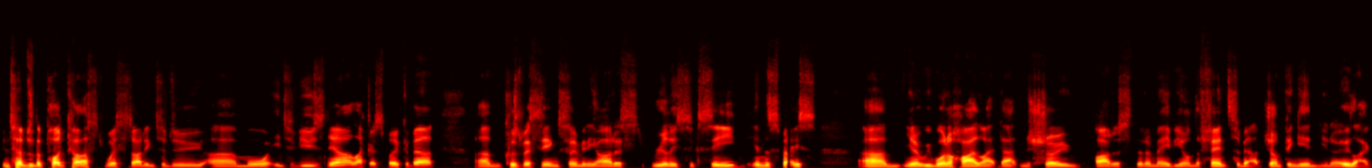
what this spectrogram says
In terms of the podcast, we're starting to do uh, more interviews now, like I spoke about, because um, we're seeing so many artists really succeed in the space um, you know, we want to highlight that and show artists that are maybe on the fence about jumping in, you know, like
